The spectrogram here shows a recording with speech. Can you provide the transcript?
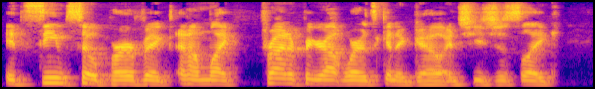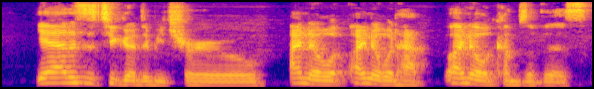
it seems so perfect, and I'm like trying to figure out where it's gonna go, and she's just like, yeah, this is too good to be true. I know what I know what hap- I know what comes of this.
